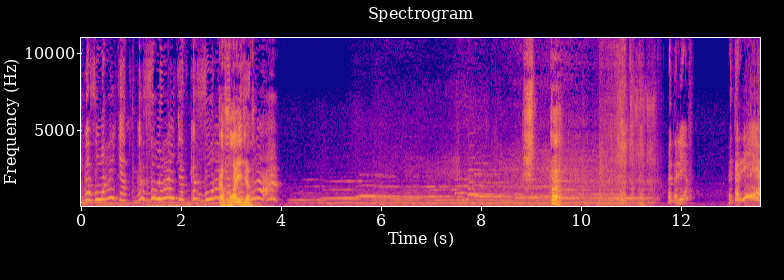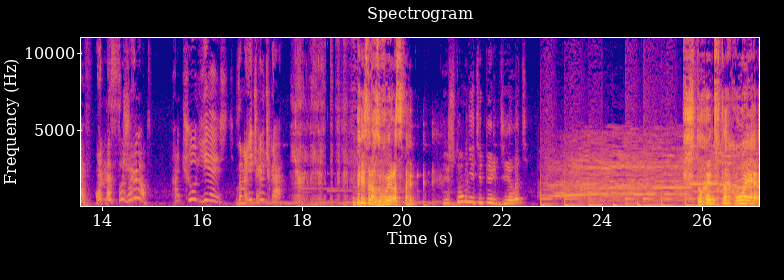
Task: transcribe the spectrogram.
газлайтят, газлайтят, газлайтят. Козла едят. Что? Это лев? Это лев! Он нас сожрет! Хочу есть! Заморить рючка! Ты сразу вырос. И что мне теперь делать? Что это такое?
